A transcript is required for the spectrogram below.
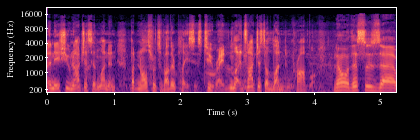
an issue not just in London but in all sorts of other places too, right? It's not just a London problem. No, this is uh,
